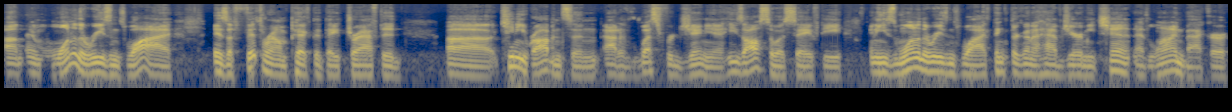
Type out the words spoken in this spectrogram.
Um, and one of the reasons why is a fifth round pick that they drafted uh, Kenny Robinson out of West Virginia. He's also a safety, and he's one of the reasons why I think they're going to have Jeremy Chinn at linebacker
